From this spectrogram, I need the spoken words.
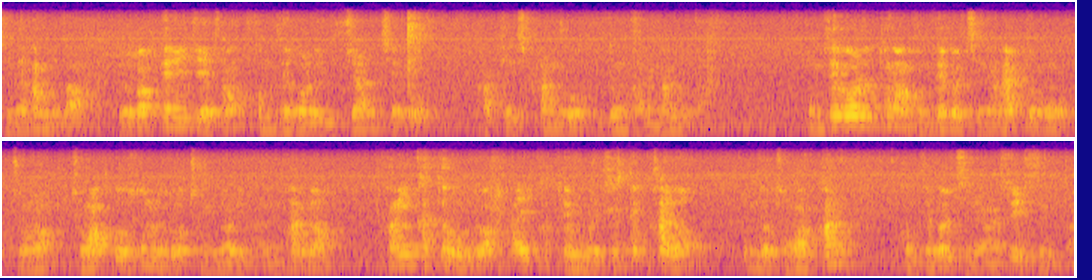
진행합니다. 결과 페이지에선 검색어를 유지한 채로 각 게시판으로 이동 가능합니다. 검색어를 통한 검색을 진행할 경우 정확, 정확 도 순으로 정렬이 가능하며 상위 카테고리와 하위 카테고리를 선택하여 좀 더 정확한 검색을 진행할 수 있습니다.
